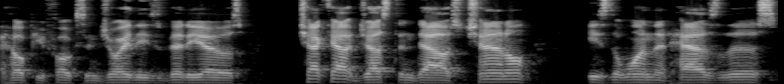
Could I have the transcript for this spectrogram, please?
I hope you folks enjoy these videos. Check out Justin Dow's channel. He's the one that has this.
